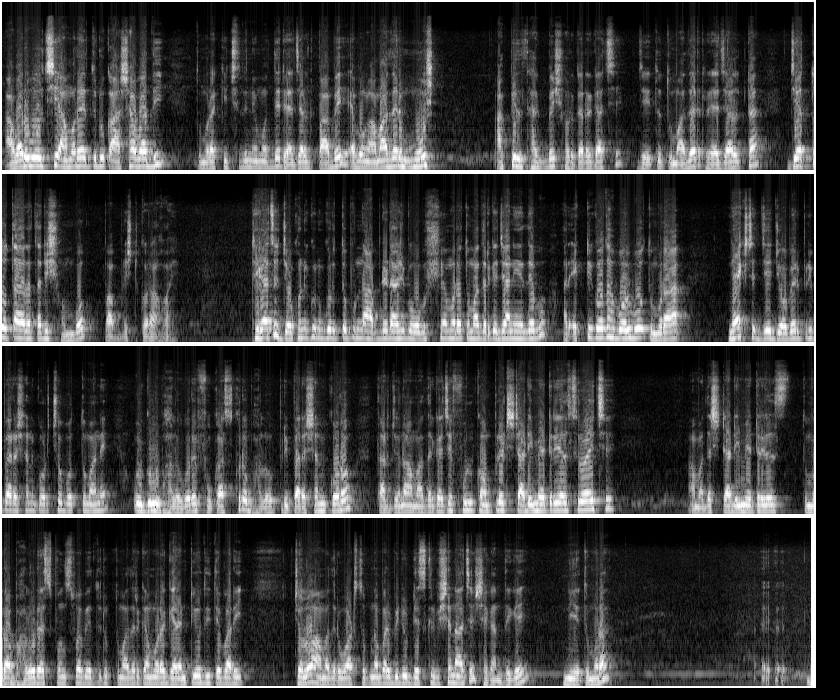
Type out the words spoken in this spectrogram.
আবারও বলছি, আমরা এতটুকু আশাবাদী, তোমরা কিছুদিনের মধ্যে রেজাল্ট পাবে এবং আমাদের মোস্ট আপিল থাকবে সরকারের কাছে, যেহেতু তোমাদের রেজাল্টটা যত তাড়াতাড়ি সম্ভব পাবলিশ করা হয়। ঠিক আছে? যখনই কোনো গুরুত্বপূর্ণ আপডেট আসবে, অবশ্যই আমরা তোমাদেরকে জানিয়ে দেবো। আর একটি কথা বলব, তোমরা নেক্সট যে জবের প্রিপারেশান করছ বর্তমানে, ওইগুলো ভালো করে ফোকাস করো, ভালো প্রিপারেশান করো। তার জন্য আমাদের কাছে ফুল কমপ্লিট স্টাডি ম্যাটেরিয়ালস রয়েছে। আমাদের স্টাডি ম্যাটেরিয়ালস তোমরা ভালো রেসপন্স পাবে এতটুকু তোমাদেরকে আমরা গ্যারান্টিও দিতে পারি। চলো, আমাদের হোয়াটসঅ্যাপ নাম্বার ভিডিও ডিসক্রিপশান আছে, সেখান থেকে নিয়ে তোমরা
